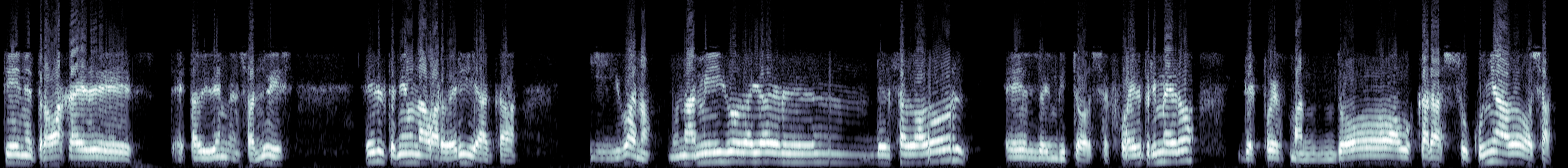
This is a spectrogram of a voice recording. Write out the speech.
tiene, trabaja, está viviendo en San Luis. Él tenía una barbería acá. Y bueno, un amigo de allá del, del Salvador, él lo invitó. Se fue el primero, después mandó a buscar a su cuñado, o sea,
